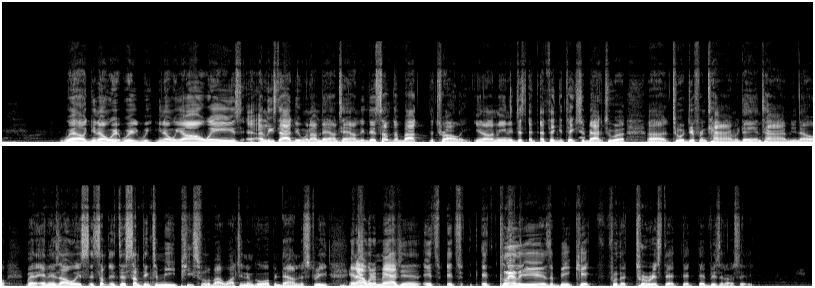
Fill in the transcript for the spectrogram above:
well, you know, we, we, we, you know, we always, at least I do when I'm downtown. There's something about the trolley. You know what I mean? It just, I, think it takes you back to a, uh, to a different time, a day and time. You know, but and there's always it's something. There's something to me peaceful about watching them go up and down the street. And I would imagine it's, it's, it clearly is a big kick for the tourists that that, that visit our city.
